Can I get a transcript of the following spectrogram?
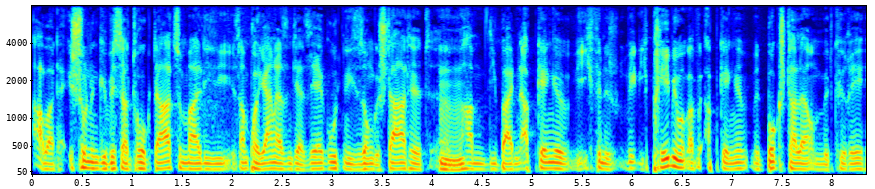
Aber da ist schon ein gewisser Druck da, zumal die St. Paulianer sind ja sehr gut in die Saison gestartet, ähm, haben die beiden Abgänge, wie ich finde, wirklich Premium-Abgänge mit Burgstaller und mit Curé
